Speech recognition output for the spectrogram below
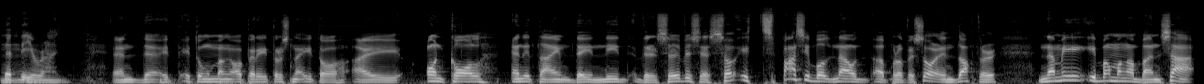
that they run. And uh, it- itong mga operators na ito ay on call anytime they need their services. So it's possible now, uh, Professor and Doctor, na may ibang mga bansa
